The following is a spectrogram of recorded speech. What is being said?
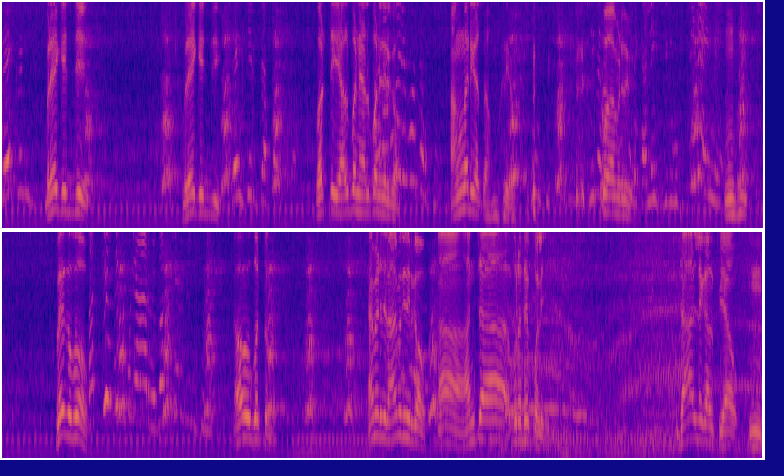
ಬೇಕು ಬ್ರೇಕ್ ಇಜ್ಜಿ ಬ್ರೇಕ್ ಇಜ್ಜಿ ಹೆಂಗ್ ತಿರ್ಚಪ್ಪ ಒಟ್ಟಿ ಅಲ್ಪನೆ ಅಲ್ಪನೆ ತಿರ್ಗೋ ಅಂಗಡಿ ಆತ ಅಂಗಡಿ ಹ್ಮ್ ಹ್ಮ್. ಬೇಗ ಬೋ. ಅವು ಗೊತ್ತು. ಆಮೇಲೆ ಆಮೇಲೆ ತಿರ್ಗಾವು ಹಾ ಅಂಚ ಪೂರ ತೆಪ್ಪಲಿ. ಜಾಲ್ಡೆ ಕಲ್ಪಿ ಯಾವು ಹ್ಮ್.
